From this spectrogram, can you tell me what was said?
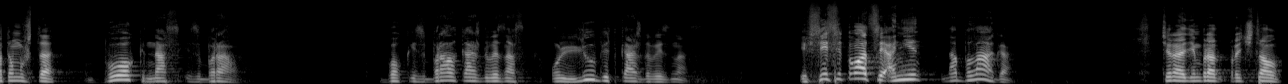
потому что Бог нас избрал. Бог избрал каждого из нас. Он любит каждого из нас. И все ситуации, они на благо. Вчера один брат прочитал,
